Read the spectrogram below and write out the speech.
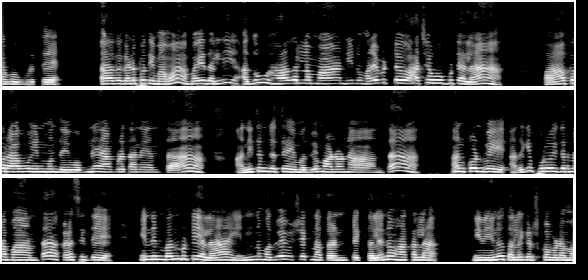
ಆಗೋಗ್ಬಿಡುತ್ತೆ. ಆಗ ಗಣಪತಿ ಮಾವ ಭಯದಲ್ಲಿ, ಅದು ಹಾಗಲ್ಲಮ್ಮ, ನೀನು ಮನೆ ಬಿಟ್ಟು ಆಚೆ ಹೋಗ್ಬಿಟ್ಟಲ್ಲ? ಪಾಪ ರಾಘು ಇನ್ ಮುಂದೆ ಒಬ್ನೇ ಆಗ್ಬಿಡ್ತಾನೆ ಅಂತ, ಅನಿತನ್ ಜೊತೆ ಮದ್ವೆ ಮಾಡೋಣ ಅಂತ ಅನ್ಕೊಂಡ್ವಿ. ಅದಕ್ಕೆ ಪುರೋಹಿತರನ್ನ ಬಾ ಅಂತ ಕಳಿಸಿದ್ದೆ. ಇನ್ ನೀನ್ ಬಂದ್ಬಿಟ್ಟಿಯಲ್ಲ, ಇನ್ನು ಮದ್ವೆ ವಿಷಯಕ್ಕೆ ನಾವು ತಂಟೆಗೆ ತಲೆನೋ ಹಾಕಲ್ಲ. ನೀನೇನು ತಲೆ ಕೆಡ್ಸ್ಕೊಬೇಡಮ್ಮ,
